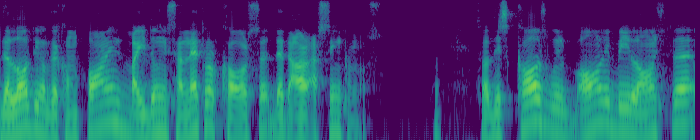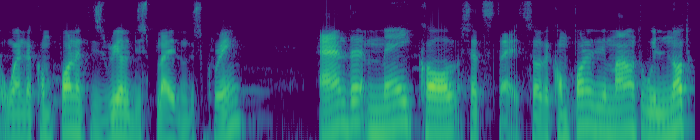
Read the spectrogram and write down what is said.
the loading of the component by doing some network calls that are asynchronous so these calls will only be launched when the component is really displayed on the screen and may call set state so the component mount will not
